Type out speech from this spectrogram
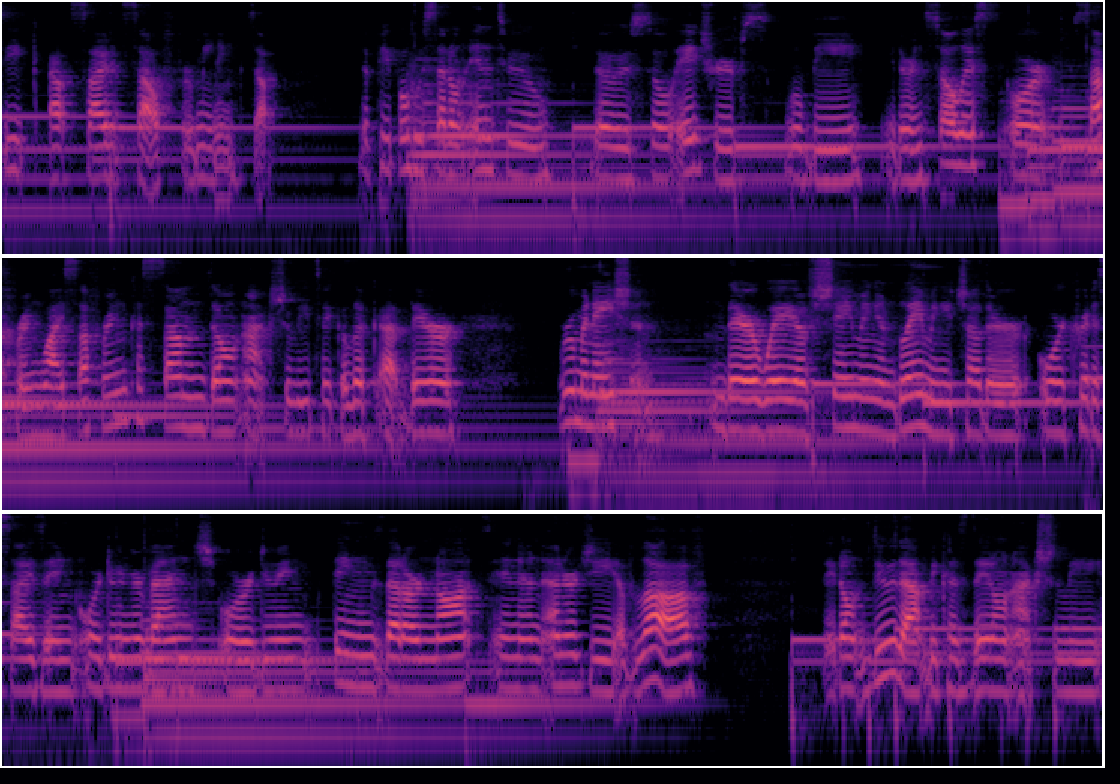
seek outside itself for meaning. So, the people who settle into those soul age groups will be either in solace or suffering. Why suffering? Because some don't actually take a look at their rumination, their way of shaming and blaming each other, or criticizing, or doing revenge, or doing things that are not in an energy of love they don't do that because they don't actually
